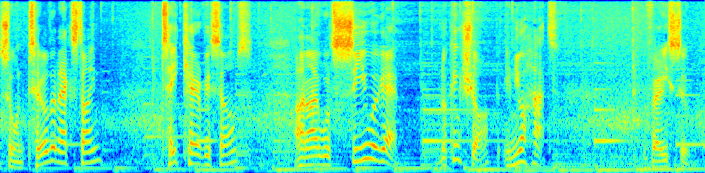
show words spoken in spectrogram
So until the next time, take care of yourselves and I will see you again looking sharp in your hat very soon.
